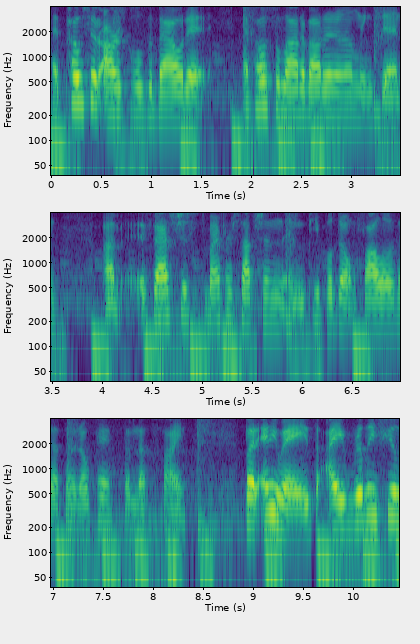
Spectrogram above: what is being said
I posted articles about it. I post a lot about it on LinkedIn. Um, if that's just my perception and people don't follow that, then okay, then that's fine. But anyways, I really feel,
